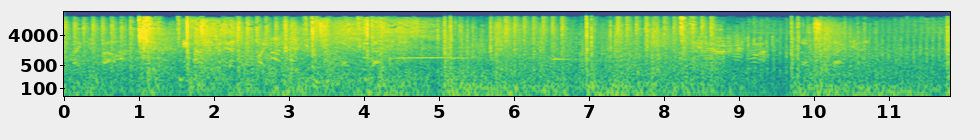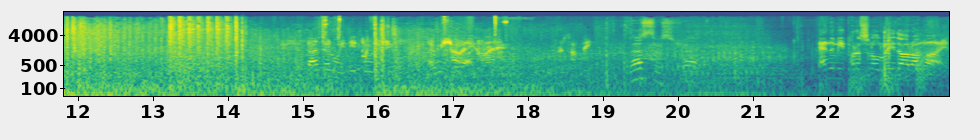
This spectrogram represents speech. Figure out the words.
Strike inbound. Enemy successful fight. Thunder, we need to refuel. I wish you luck. Cluster strike. Enemy personal radar online.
